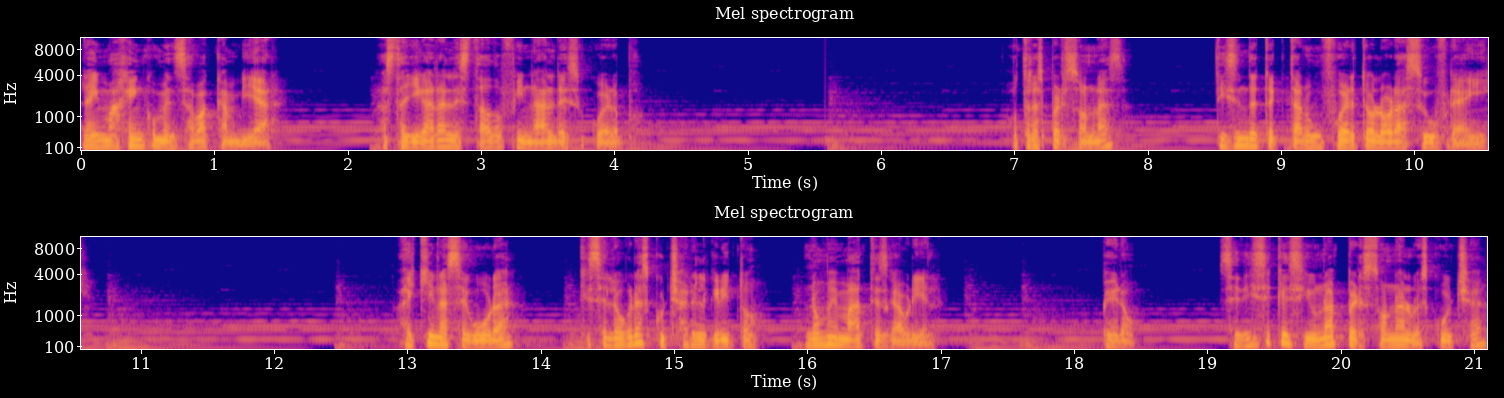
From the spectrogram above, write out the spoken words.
la imagen comenzaba a cambiar hasta llegar al estado final de su cuerpo. Otras personas dicen detectar un fuerte olor a azufre ahí. Hay quien asegura que se logra escuchar el grito, no me mates, Gabriel. Pero se dice que si una persona lo escucha,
